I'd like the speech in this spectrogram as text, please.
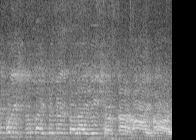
চালায় পুলিশ লুকায় টেবিল তলায় এই সরকার, হয় হয়।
